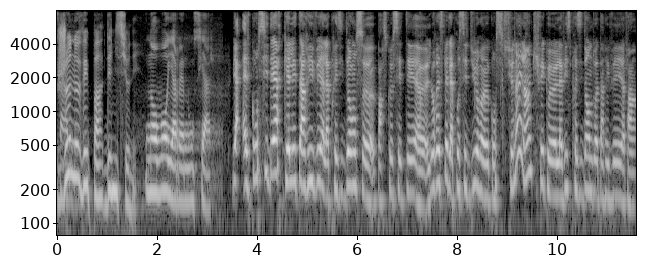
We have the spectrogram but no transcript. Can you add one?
je ne vais pas démissionner elle considère qu'elle est arrivée à la présidence euh, parce que c'était euh, le respect de la procédure euh, constitutionnelle hein, qui fait que la vice-présidente doit arriver, enfin,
